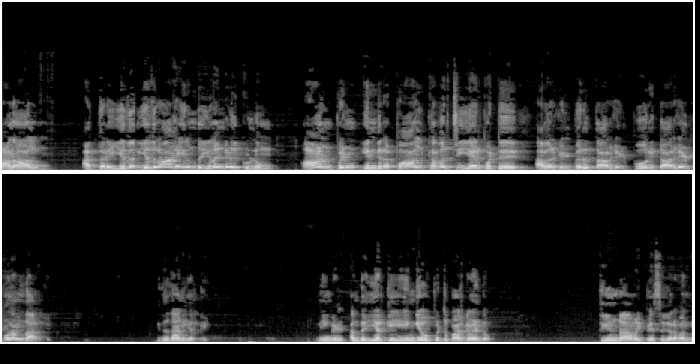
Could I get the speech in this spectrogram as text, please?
ஆனாலும் அத்தனை எதிர் எதிராக இருந்த இனங்களுக்குள்ளும் ஆண் பெண் என்கிற பால் கவர்ச்சி ஏற்பட்டு அவர்கள் வெறுத்தார்கள் போரிட்டார்கள் புணர்ந்தார்கள். இதுதான் இயற்கை. நீங்கள் அந்த இயற்கையை எங்கே ஒப்பிட்டு பார்க்க வேண்டும்? தீண்டாமை பேசுகிறவன்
